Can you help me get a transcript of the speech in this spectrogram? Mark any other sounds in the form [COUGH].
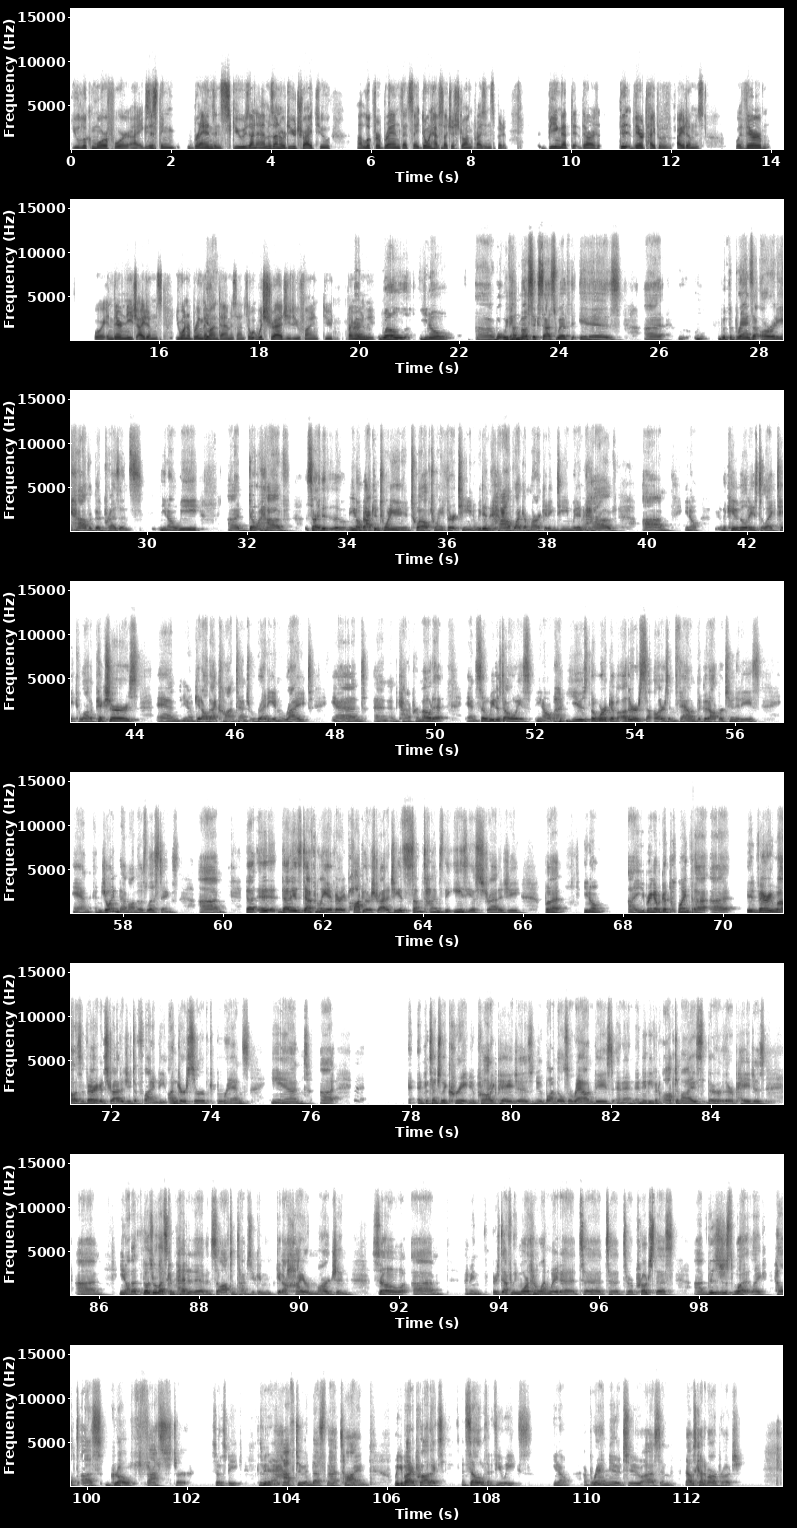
you look more for uh, existing brands and SKUs on Amazon, or do you try to uh, look for brands that say don't have such a strong presence, but being that th- there are th- their type of items or their or in their niche items, you want to bring them yeah. onto Amazon. So, which strategy do you find do you primarily? Um, well, you know, uh, what we've had most success with is uh, with the brands that already have a good presence. You know, we uh, don't have sorry you know back in 2012 2013 we didn't have like a marketing team. We didn't have um, you know the capabilities to like take a lot of pictures and you know get all that content ready and right and and and kind of promote it. And so we just always you know [LAUGHS] used the work of other sellers and found the good opportunities and and joined them on those listings um, that that is definitely a very popular strategy it's sometimes the easiest strategy but you know uh, you bring up a good point that uh, it very well is a very good strategy to find the underserved brands and uh, and potentially create new product pages, new bundles around these, and, and, and maybe even optimize their, their pages. Um, you know, that those are less competitive. And so oftentimes you can get a higher margin. So, um, I mean, there's definitely more than one way to, to, to, to approach this. Um, this is just what like helped us grow faster, so to speak, because we didn't have to invest that time. We could buy a product and sell it within a few weeks, you know, a brand new to us. And that was kind of our approach.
